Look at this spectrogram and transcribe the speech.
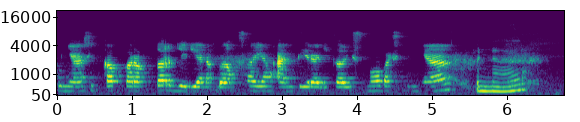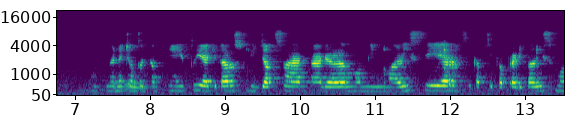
punya sikap karakter jadi anak bangsa yang anti radikalisme pastinya Benar. gimana contoh-contohnya itu ya kita harus bijaksana dalam meminimalisir sikap-sikap radikalisme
